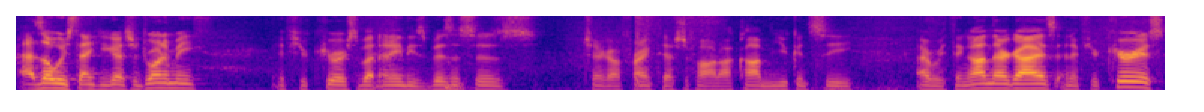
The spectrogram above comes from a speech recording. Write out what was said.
as always, thank you guys for joining me. If you're curious about any of these businesses, check out frank-tufano.com. You can see everything on there, guys. And if you're curious,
